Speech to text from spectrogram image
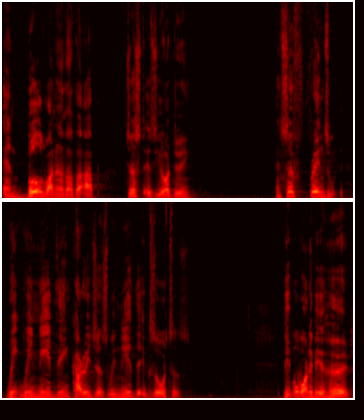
and build one another up, just as you are doing. And so, friends, we, we need the encouragers, we need the exhorters. People want to be heard.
